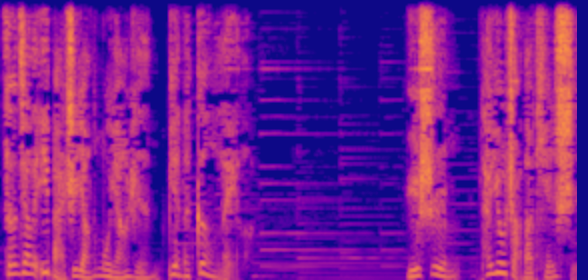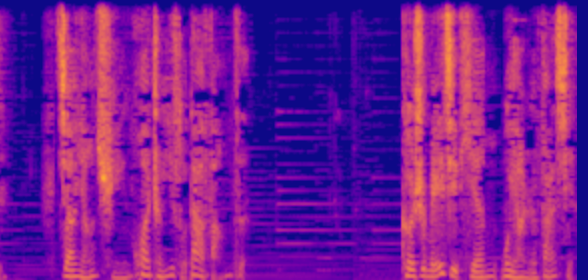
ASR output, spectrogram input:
增加了一百只羊的牧羊人变得更累了。于是他又找到天使，将羊群换成一所大房子。可是没几天，牧羊人发现，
